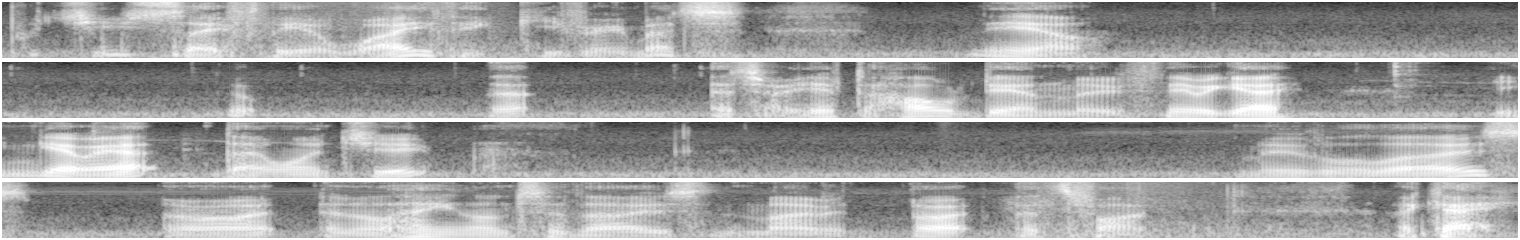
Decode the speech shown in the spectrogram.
Put you safely away. Thank you very much. Now. Oh, that's right. You have to hold down move. There we go. You can go out. Don't want you. Move all those. Alright, and I'll hang on to those at the moment. Alright, that's fine. Okay,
